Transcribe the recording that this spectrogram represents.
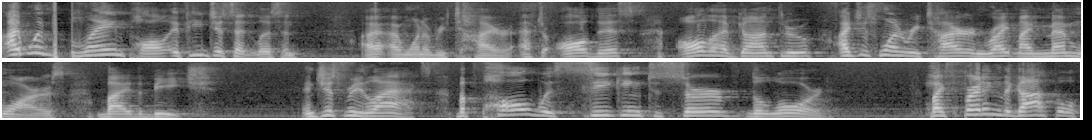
I wouldn't blame Paul if he just said, Listen, I, I want to retire. After all this, all I've gone through, I just want to retire and write my memoirs by the beach and just relax. But Paul was seeking to serve the Lord by spreading the gospel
